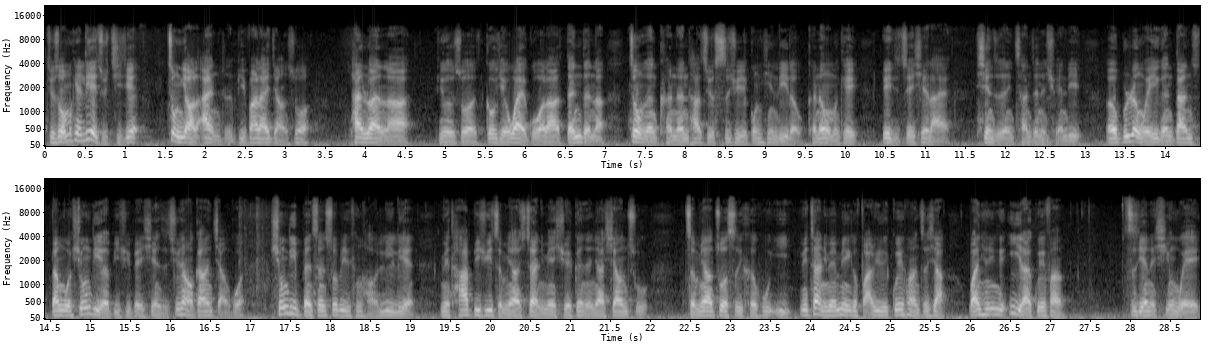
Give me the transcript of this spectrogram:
就是我们可以列举几件重要的案子，比方来讲说叛乱啦。比如说勾结外国啦等等啦，这种人可能他就失去公信力了。可能我们可以列举这些来限制人参政的权利，而不认为一个人当当过兄弟而必须被限制。就像我刚刚讲过，兄弟本身说不定很好历练，因为他必须怎么样在里面学跟人家相处，怎么样做事合乎义。因为在里面没有一个法律的规范之下，完全用一个义来规范之间的行为，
